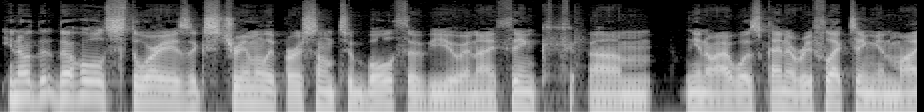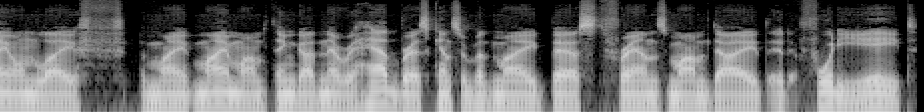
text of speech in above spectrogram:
You know, the, the whole story is extremely personal to both of you, and I think um, you know, I was kind of reflecting in my own life. My my mom, thank God, never had breast cancer, but my best friend's mom died at 48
